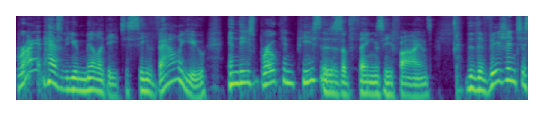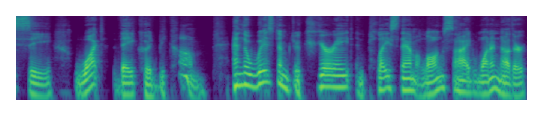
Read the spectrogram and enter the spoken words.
Bryant has the humility to see value in these broken pieces of things he finds, the, the vision to see what they could become, and the wisdom to curate and place them alongside one another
